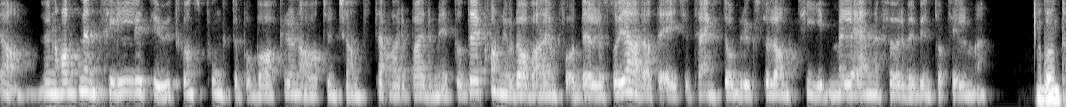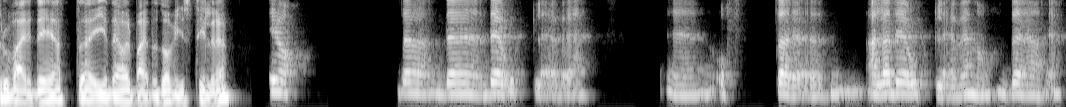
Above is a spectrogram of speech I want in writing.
ja, hun hadde en tillit i utgangspunktet på bakgrunn av at hun kjente til arbeidet mitt. Og det kan jo da være en fordel som gjør at jeg ikke trengte å bruke så lang tid med Lene før vi begynte å filme. Og du har en troverdighet eh, i det arbeidet du har vist tidligere? Ja. Det, det, det opplever jeg eh, oftere Eller det opplever jeg nå. Det er jeg.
